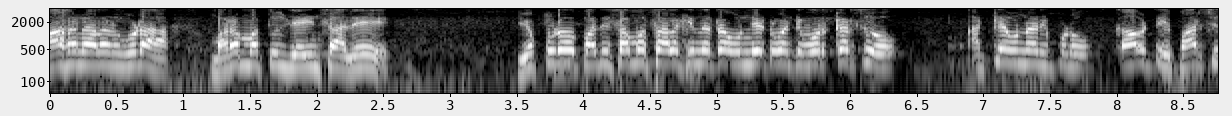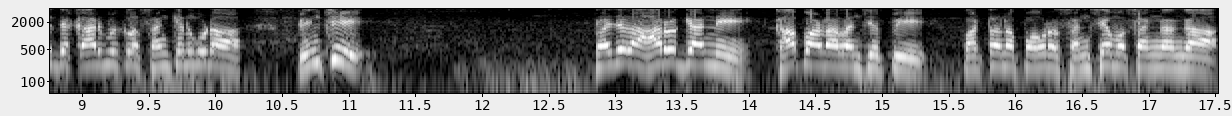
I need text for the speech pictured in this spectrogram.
వాహనాలను కూడా మరమ్మతులు చేయించాలి. ఎప్పుడో పది సంవత్సరాల కిందట ఉండేటువంటి వర్కర్స్ అట్లే ఉన్నారు ఇప్పుడు. కాబట్టి పారిశుద్ధ్య కార్మికుల సంఖ్యను కూడా పెంచి ప్రజల ఆరోగ్యాన్ని కాపాడాలని చెప్పి పట్టణ పౌర సంక్షేమ సంఘంగా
